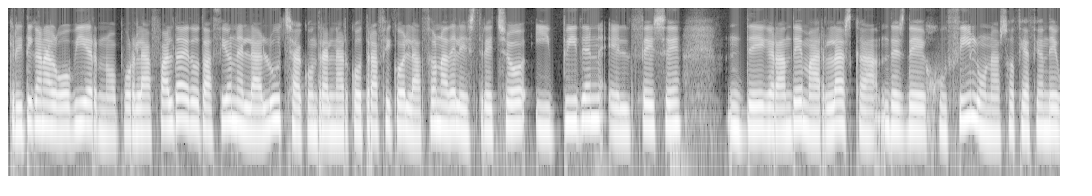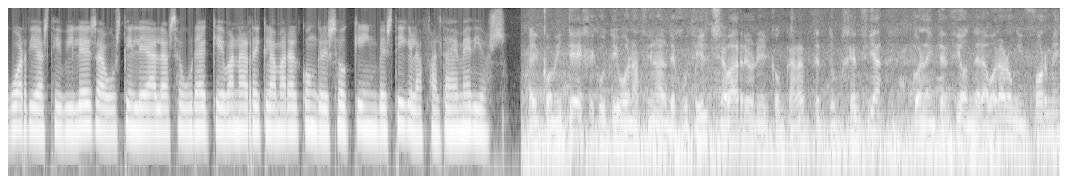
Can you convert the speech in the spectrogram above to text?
critican al gobierno por la falta de dotación en la lucha contra el narcotráfico en la zona del estrecho y piden el cese de Grande Marlasca. Desde Jucil, una asociación de guardias civiles, Agustín Leal asegura que van a reclamar al Congreso que investigue la falta de medios. El Comité Ejecutivo Nacional de Jucil se va a reunir con carácter de urgencia con la intención de elaborar un informe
